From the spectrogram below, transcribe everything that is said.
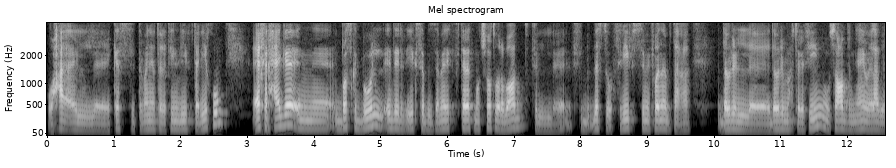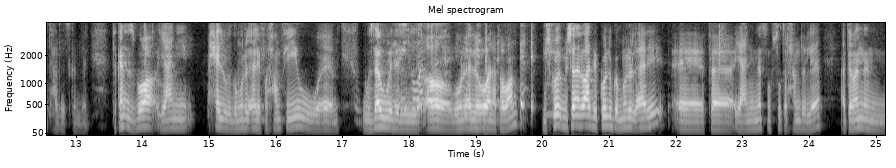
وحقق الكاس 38 ليه في تاريخه. آخر حاجة إن ال basketball قدر يكسب الزمالك في ثلاث ماتشات ورا بعض في ال في ال best of 3 في ال semi final بتاع دوري دوري المحترفين وصعد للنهائي ويلعب الاتحاد الإسكندري. فكان أسبوع يعني حلو الجمهور الأهلي فرحان فيه و... وزود ال... آه جمهور الأهلي هو أنا طبعا. مش كل مش أنا لوحدي كل جمهور الأهلي آه فيعني الناس مبسوطة الحمد لله. أتمنى إن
